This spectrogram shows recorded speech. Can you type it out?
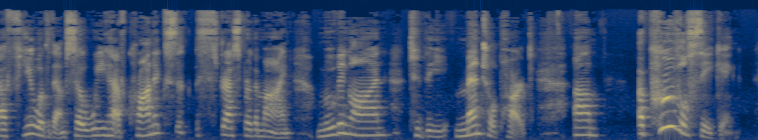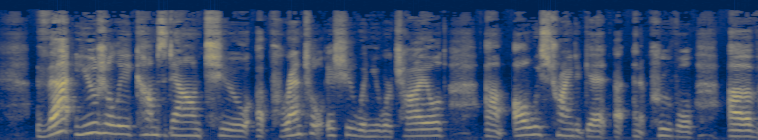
a few of them. So we have chronic stress for the mind, moving on to the mental part, um, approval seeking that usually comes down to a parental issue when you were a child, um, always trying to get a, an approval of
